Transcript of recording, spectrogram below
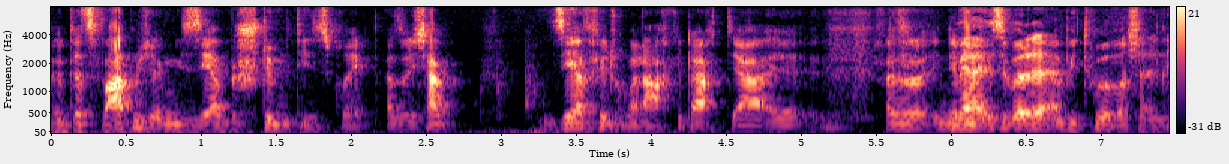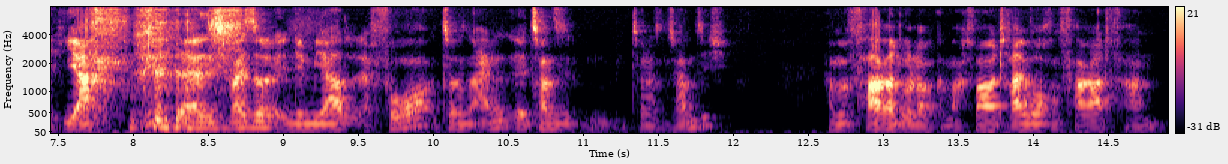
äh, das war mich irgendwie sehr bestimmt, dieses Projekt. Also ich habe sehr viel drüber nachgedacht, ja. Äh, ich weiß so, in dem, Mehr ist über dein Abitur wahrscheinlich. ja, also ich weiß so, in dem Jahr davor, 2021, äh, 20, 2020, haben wir Fahrradurlaub gemacht, waren wir drei Wochen Fahrrad fahren.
